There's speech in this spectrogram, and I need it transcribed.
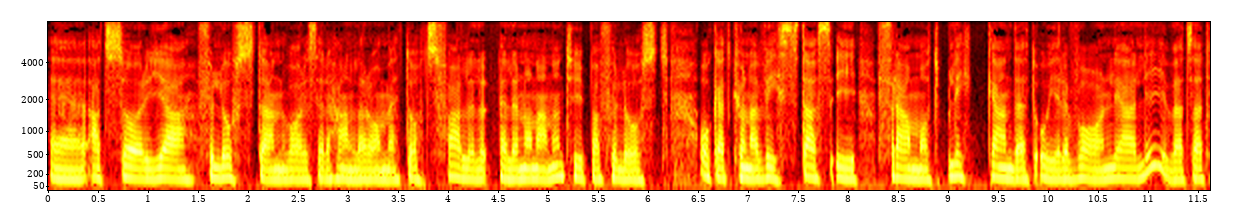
eh, att sörja förlusten, vare sig det handlar om ett dödsfall eller, eller någon annan typ av förlust och att kunna vistas i framåtblickandet och i det vanliga livet. Så att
